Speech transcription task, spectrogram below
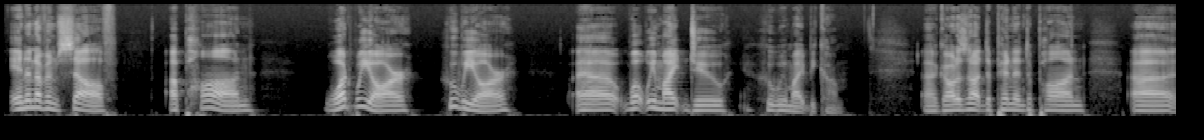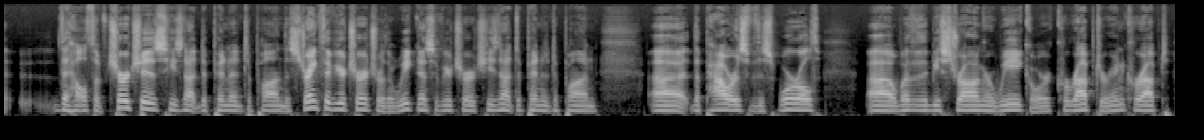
in and of Himself upon what we are, who we are, uh, what we might do, who we might become. Uh, God is not dependent upon uh, the health of churches. He's not dependent upon the strength of your church or the weakness of your church. He's not dependent upon uh, the powers of this world, uh, whether they be strong or weak or corrupt or incorrupt.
